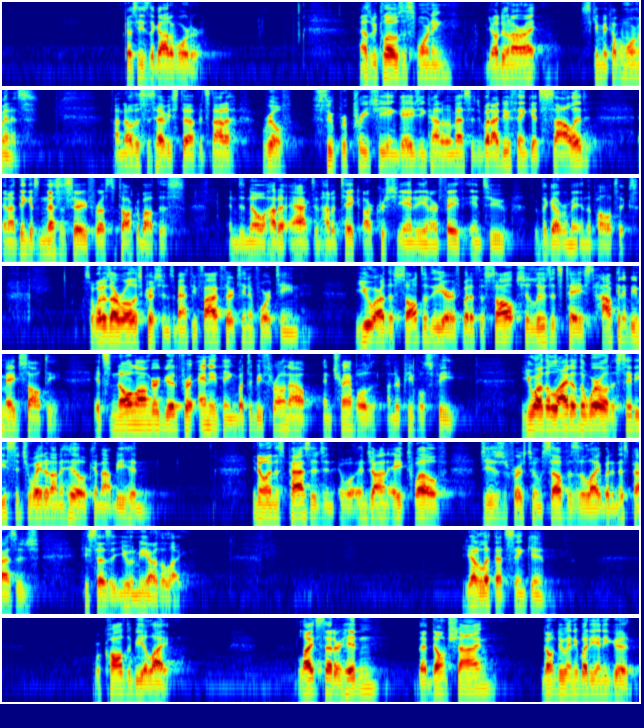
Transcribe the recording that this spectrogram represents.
because He's the God of order. As we close this morning, y'all doing all right? Just give me a couple more minutes. I know this is heavy stuff. It's not a real super preachy, engaging kind of a message, but I do think it's solid, and I think it's necessary for us to talk about this and to know how to act and how to take our Christianity and our faith into the government and the politics. So, what is our role as Christians? Matthew 5 13 and 14. You are the salt of the earth, but if the salt should lose its taste, how can it be made salty? It's no longer good for anything but to be thrown out and trampled under people's feet. You are the light of the world. A city situated on a hill cannot be hidden. You know, in this passage, in, well, in John 8 12, Jesus refers to himself as the light, but in this passage, he says that you and me are the light. You got to let that sink in. We're called to be a light. Lights that are hidden, that don't shine, don't do anybody any good.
